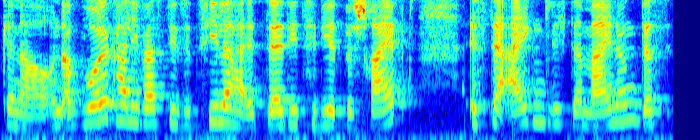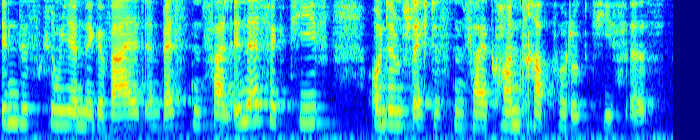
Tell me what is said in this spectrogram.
Genau. Und obwohl Kalivas diese Ziele halt sehr dezidiert beschreibt, ist er eigentlich der Meinung, dass indiskriminierende Gewalt im besten Fall ineffektiv und im schlechtesten Fall kontraproduktiv ist.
